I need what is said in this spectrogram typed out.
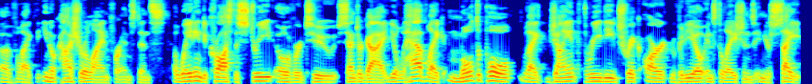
of like the Inokashira line, for instance, waiting to cross the street over to Center Gai, you'll have like multiple like giant 3D trick art video installations in your sight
